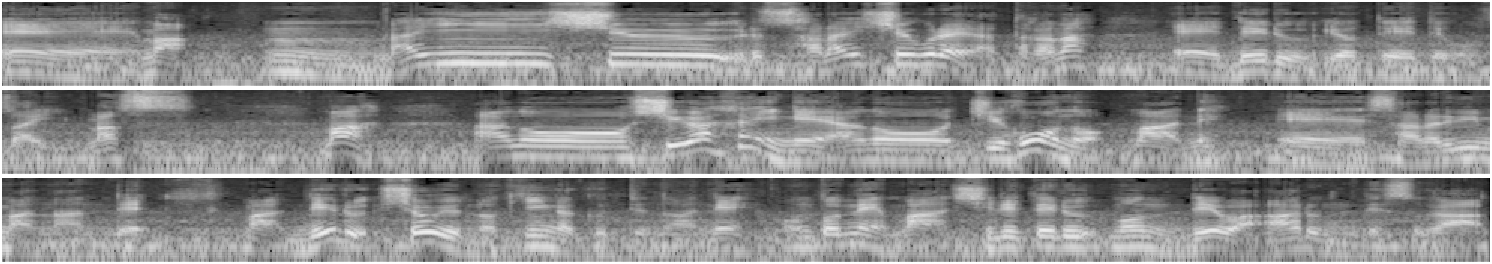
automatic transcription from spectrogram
えー、まあ、うん、来週、再来週ぐらいだったかな、えー、出る予定でございます。まあ、あのー、しがないね、あのー、地方の、まあね、えー、サラリーマンなんで、まあ、出る賞与の金額っていうのはね、ほんとね、まあ、知れてるもんではあるんですが、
